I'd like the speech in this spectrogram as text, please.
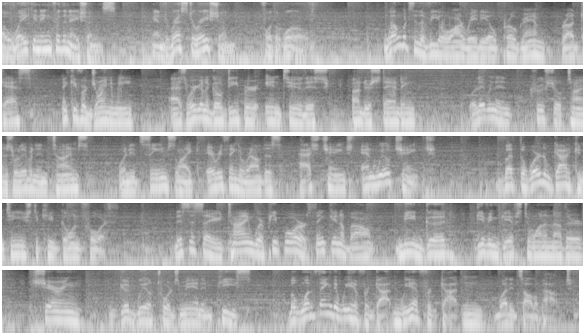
awakening for the nations, and restoration for the world. Welcome to the VOR radio program broadcast. Thank you for joining me as we're going to go deeper into this understanding. We're living in crucial times. We're living in times when it seems like everything around us has changed and will change. But the Word of God continues to keep going forth. This is a time where people are thinking about being good, giving gifts to one another, sharing goodwill towards men and peace. But one thing that we have forgotten, we have forgotten what it's all about.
